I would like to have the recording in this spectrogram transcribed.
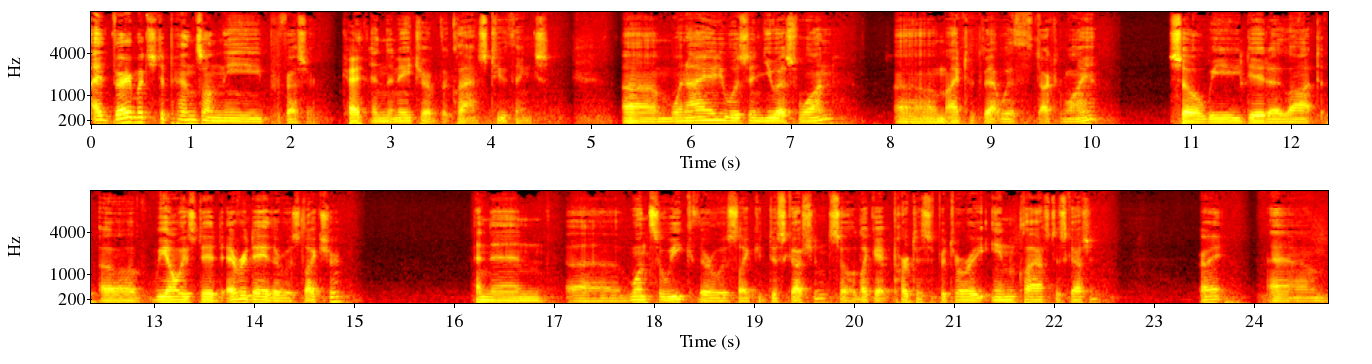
it very much depends on the professor Okay. and the nature of the class. Two things. Um, when I was in US one, um, I took that with Dr. Wyant. So we did a lot of. We always did every day. There was lecture, and then uh, once a week there was like a discussion. So like a participatory in class discussion, right? Um,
